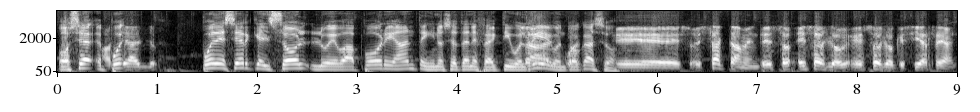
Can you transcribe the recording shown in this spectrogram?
O sea, O pu- sea, lo- puede ser que el sol lo evapore antes y no sea tan efectivo el riego, en todo caso. Eso, exactamente, eso, eso, es lo, eso es lo que sí es real.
